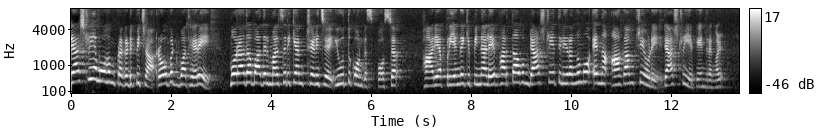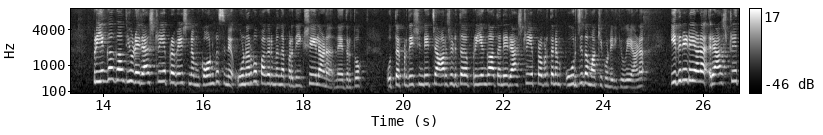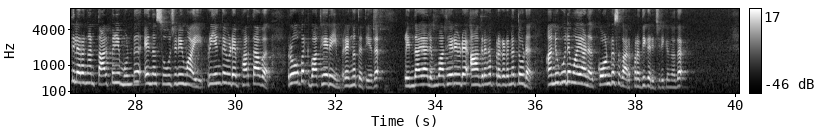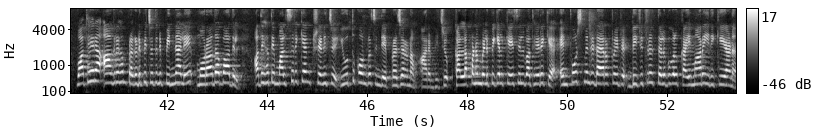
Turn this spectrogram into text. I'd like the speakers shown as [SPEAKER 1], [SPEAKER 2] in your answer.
[SPEAKER 1] രാഷ്ട്രീയ മോഹം പ്രകടിപ്പിച്ച റോബർട്ട് വധേരയെ മൊറാദാബാദിൽ മത്സരിക്കാൻ ക്ഷണിച്ച് യൂത്ത് കോൺഗ്രസ് പോസ്റ്റർ. ഭാര്യ പ്രിയങ്കയ്ക്ക് പിന്നാലെ ഭർത്താവും രാഷ്ട്രീയത്തിൽ ഇറങ്ങുമോ എന്ന ആകാംക്ഷയോടെ രാഷ്ട്രീയ കേന്ദ്രങ്ങൾ. പ്രിയങ്ക ഗാന്ധിയുടെ രാഷ്ട്രീയ പ്രവേശനം കോൺഗ്രസിന് ഉണർവ് പകരുമെന്ന പ്രതീക്ഷയിലാണ് നേതൃത്വം. ഉത്തർപ്രദേശിന്റെ ചാർജ് എടുത്ത് പ്രിയങ്ക തന്റെ രാഷ്ട്രീയ പ്രവർത്തനം ഊർജിതമാക്കിക്കൊണ്ടിരിക്കുകയാണ്. ഇതിനിടെയാണ് രാഷ്ട്രീയത്തിലിറങ്ങാൻ താല്പര്യമുണ്ട് എന്ന സൂചനയുമായി പ്രിയങ്കയുടെ ഭർത്താവ് റോബർട്ട് വധേരയും രംഗത്തെത്തിയത്. എന്തായാലും വധേരയുടെ ആഗ്രഹ പ്രകടനത്തോട് അനുകൂലമായാണ് കോൺഗ്രസുകാർ പ്രതികരിച്ചിരിക്കുന്നത്. വധേര ആഗ്രഹം പ്രകടിപ്പിച്ചതിന് പിന്നാലെ മൊറാദാബാദിൽ അദ്ദേഹത്തെ മത്സരിക്കാൻ ക്ഷണിച്ച് യൂത്ത് കോൺഗ്രസിന്റെ പ്രചരണം ആരംഭിച്ചു. കള്ളപ്പണം വെളുപ്പിക്കൽ കേസിൽ വധേരയ്ക്ക് എൻഫോഴ്സ്മെന്റ് ഡയറക്ടറേറ്റ് ഡിജിറ്റൽ തെളിവുകൾ കൈമാറിയിരിക്കെയാണ്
